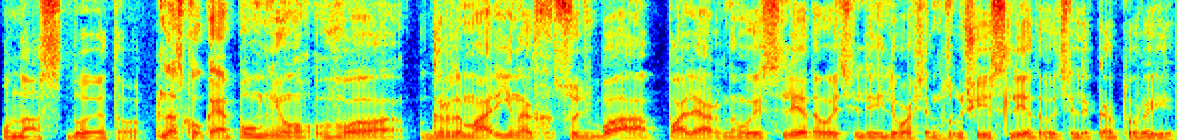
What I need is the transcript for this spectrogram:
у нас до этого. Насколько я помню, в Гардемаринах судьба полярного исследователя, или, во всяком случае, исследователя, который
